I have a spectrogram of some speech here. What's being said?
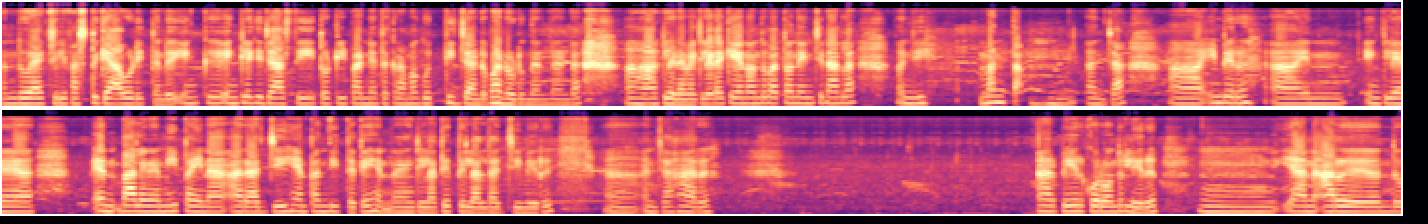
ಅಂದು ಆ್ಯಕ್ಚುಲಿ ಫಸ್ಟ್ ಗ್ಯಾವ್ ಹೊಡಿತಂಡು ಎಂಕ್ ಎಂಕ್ಲೆಗೆ ಜಾಸ್ತಿ ತೊಟ್ಟಿಲ್ ಪಡ್ನೆತ ಕ್ರಮ ಗೊತ್ತಿಜ್ಜಂಡು ಪಂಡೋಡು ನಂಡ ಆಕ್ಲಿಡ ಮೆಕ್ಲಿಡಕ್ಕೆ ಏನೊಂದು ಪತ್ತೊಂದು ಇಂಚಿನಲ್ಲ ಒಂಜಿ ಮಂತ ಅಂಚ ಇಂಬೇರು ಎನ್ ಎಂಕ್ಲೆ ಎನ್ ಬಾಲೆನ ಮೀಪೈನ ಆರ ಅಜ್ಜಿ ಹೆನ್ ಪಂದಿತ್ತತೆ ಎಂಕ್ಲ ತಿರ್ತಿಲ್ಲಲ್ದ ಅಜ್ಜಿ ಮೇರು ಅಂಚ ಹಾರು ಆರ್ ಪೇರು ಕೊರೊಂದುಲ್ಲೆರ್ ಯಾನ್ ಆರ್ ಉಂದು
